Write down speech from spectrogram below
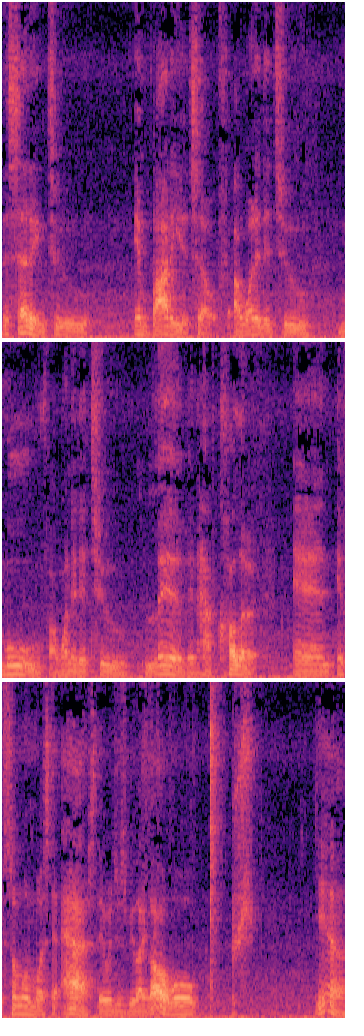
the setting to embody itself i wanted it to move. I wanted it to live and have color. And if someone was to ask they would just be like oh well yeah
